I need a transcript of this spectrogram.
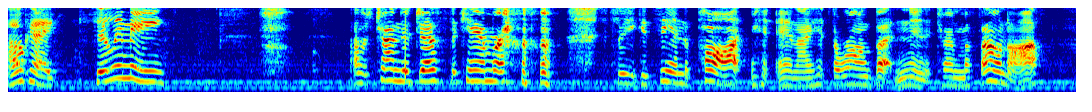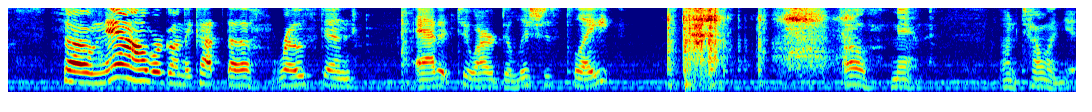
Okay, silly me. I was trying to adjust the camera so you could see in the pot and I hit the wrong button and it turned my phone off. So now we're going to cut the roast and add it to our delicious plate. Oh man, I'm telling you,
